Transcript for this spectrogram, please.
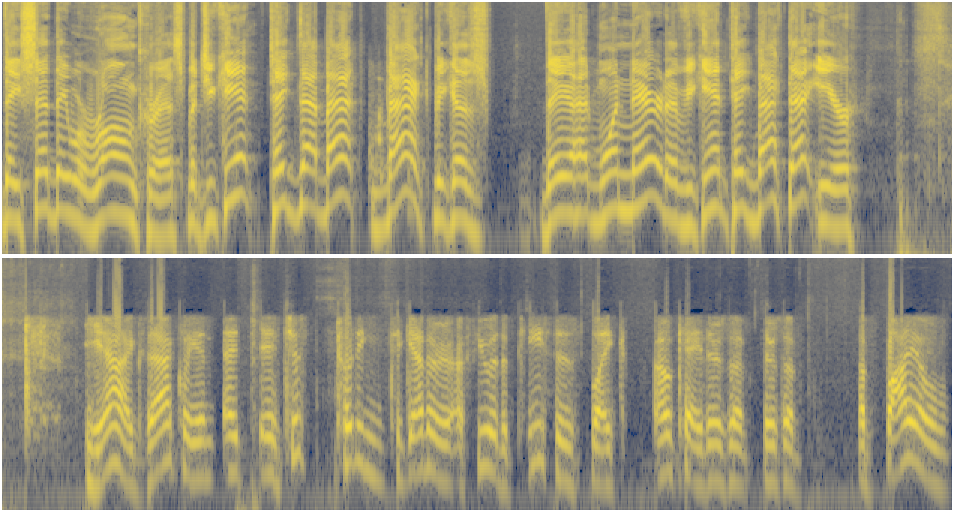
they said they were wrong, Chris, but you can't take that back back because they had one narrative. You can't take back that year. Yeah, exactly, and it, it just putting together a few of the pieces. Like, okay, there's a there's a a bio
